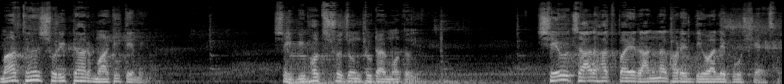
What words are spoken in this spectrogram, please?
মার্থার শরীরটা আর মাটিতে নেই। সেই বিভৎস জন্তুটার মতোই। সেও চার হাত পায়ে রান্নাঘরের দেওয়ালে বসে আছে।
